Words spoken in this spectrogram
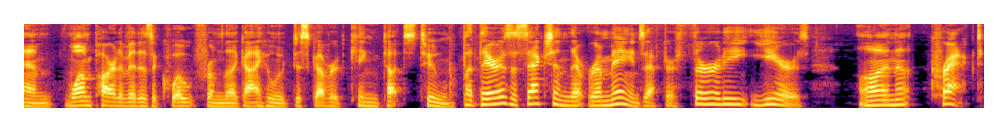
And one part of it is a quote from the guy who discovered King Tut's tomb. But there is a section that remains after 30 years uncracked.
